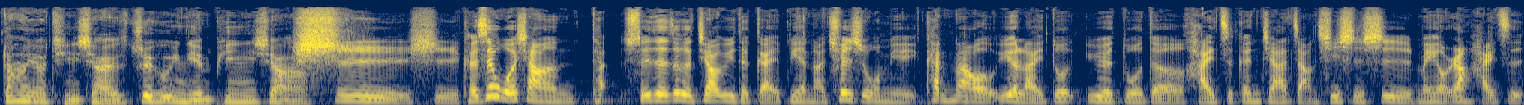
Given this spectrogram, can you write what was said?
当然要停下来，最后一年拼一下。是是，可是我想，他随着这个教育的改变呢、啊，确实我们也看到越来多越多的孩子跟家长其实是没有让孩子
